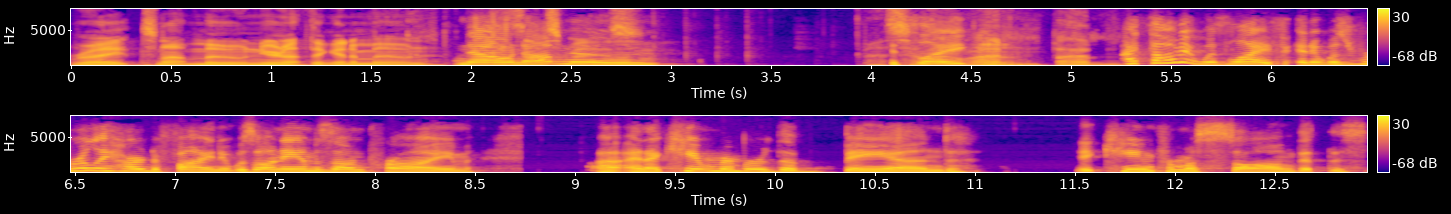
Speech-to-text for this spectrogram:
Right? It's not Moon. You're not thinking of Moon. no, not space. Moon. It's like Moon. I thought it was Life, and it was really hard to find. It was on Amazon Prime, uh, and I can't remember the band. It came from a song that this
